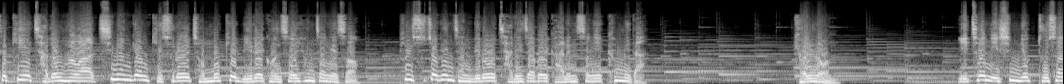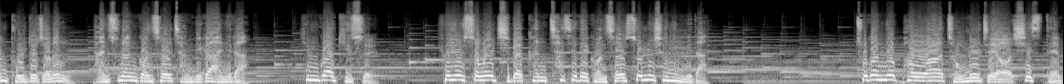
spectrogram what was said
특히 자동화와 친환경 기술을 접목해 미래 건설 현장에서 필수적인 장비로 자리 잡을 가능성이 큽니다. 결론 2026 두산 불도저는 단순한 건설 장비가 아니라 힘과 기술, 효율성을 집약한 차세대 건설 솔루션입니다. 초강력 파워와 정밀 제어 시스템,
